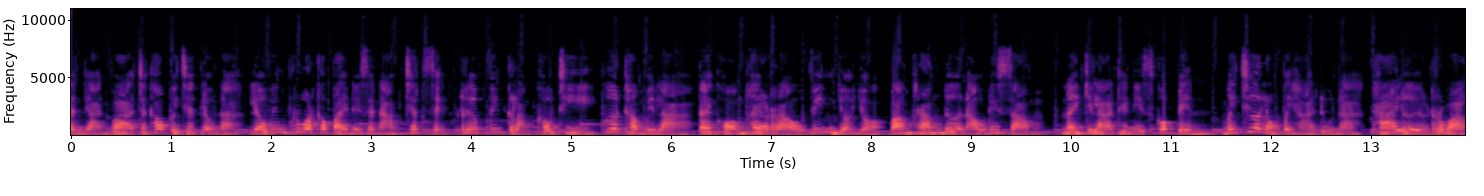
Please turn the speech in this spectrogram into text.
สัญญาณว่าจะเข้าไปเช็ดแล้วนะ แล้ววิ่งพรวดเข้าไปในสนามเช็ดเสร็จรีบวิ่งกลับเข้าที่เพื่อทำเวลา แต่ของไทยเราวิ่งเหยาะๆบางครั้งเดินเอาด้วยซ้ำในกีฬาเทนนิสก็เป็น ไม่เชื่อลองไปหาดูนะ ท้าเลยระหว่าง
